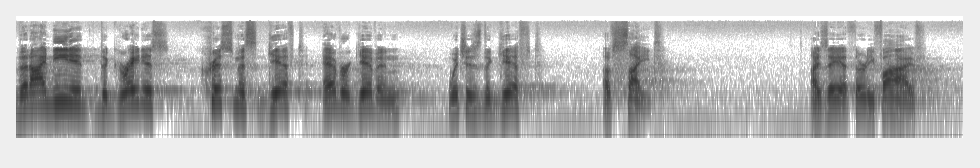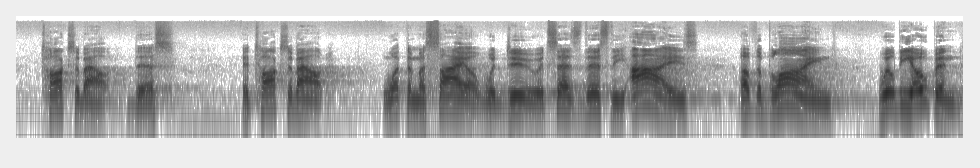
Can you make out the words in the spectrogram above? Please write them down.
that I needed the greatest Christmas gift ever given, which is the gift of sight. Isaiah 35 talks about this. It talks about what the Messiah would do. It says this the eyes of the blind will be opened,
